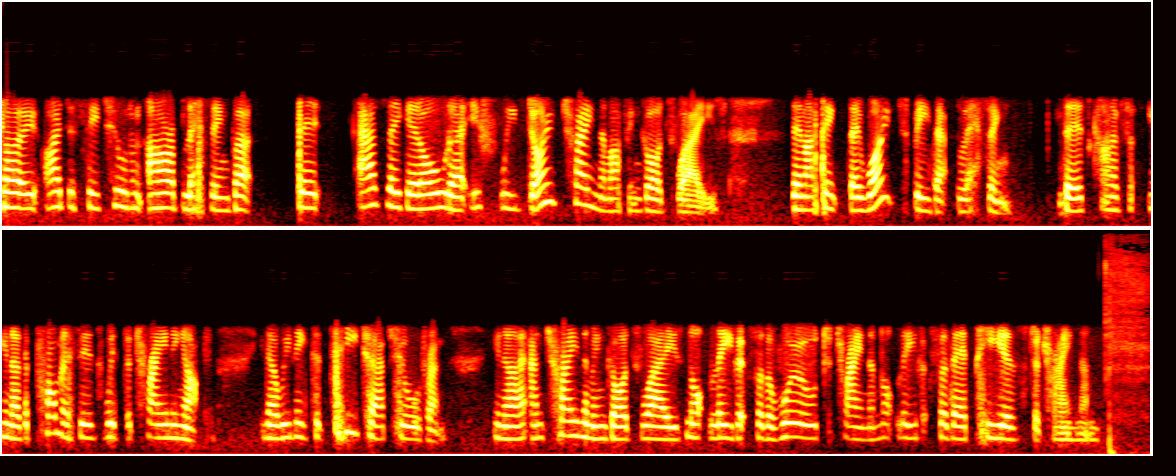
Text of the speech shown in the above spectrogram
So I just see children are a blessing, but as they get older, if we don't train them up in God's ways, then I think they won't be that blessing. There's kind of, you know, the promise is with the training up. You know, we need to teach our children, you know, and train them in God's ways, not leave it for the world to train them, not leave it for their peers to train them.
